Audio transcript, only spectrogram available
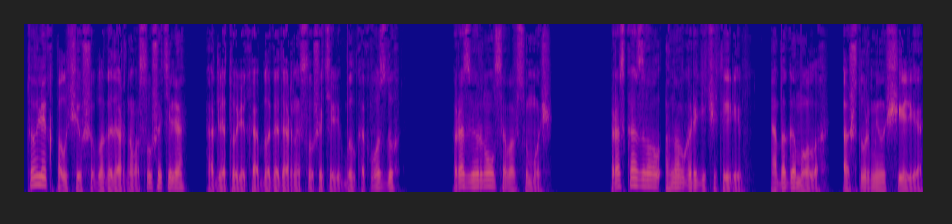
Толик, получивший благодарного слушателя, а для Толика благодарный слушатель был как воздух, развернулся во всю мощь. Рассказывал о Новгороде-4, о богомолах, о штурме ущелья,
